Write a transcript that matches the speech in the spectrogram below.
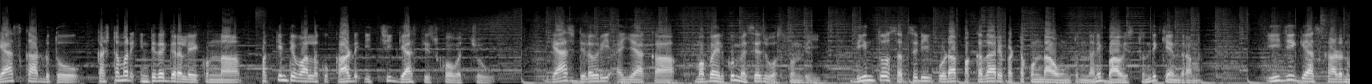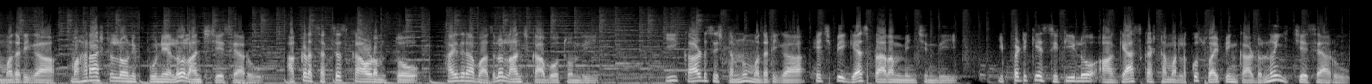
గ్యాస్ కార్డుతో కస్టమర్ ఇంటి దగ్గర లేకున్నా పక్కింటి వాళ్ళకు కార్డు ఇచ్చి గ్యాస్ తీసుకోవచ్చు. గ్యాస్ డెలివరీ అయ్యాక మొబైల్కు మెసేజ్ వస్తుంది. దీంతో సబ్సిడీ కూడా పక్కదారి పట్టకుండా ఉంటుందని భావిస్తుంది కేంద్రం. ఈజీ గ్యాస్ కార్డును మొదటిగా మహారాష్ట్రలోని పూణేలో లాంచ్ చేశారు. అక్కడ సక్సెస్ కావడంతో హైదరాబాద్లో లాంచ్ కాబోతుంది. ఈ కార్డు సిస్టమ్ను మొదటిగా హెచ్పి గ్యాస్ ప్రారంభించింది. ఇప్పటికే సిటీలో ఆ గ్యాస్ కస్టమర్లకు స్వైపింగ్ కార్డులను ఇచ్చేశారు.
